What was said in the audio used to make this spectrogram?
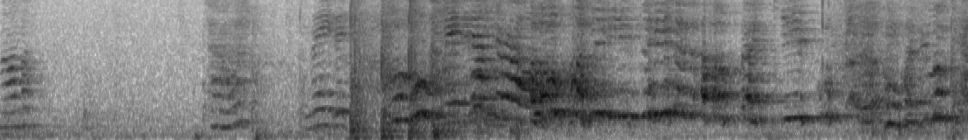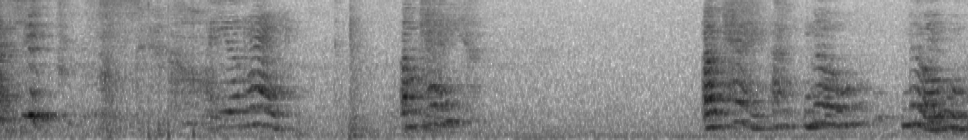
Mama, Ty? I made it. Oh, I made it after all. oh, honey, you did. Oh, thank you. Oh, me look at you. Are you okay? Okay. Okay. Uh, no. No.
